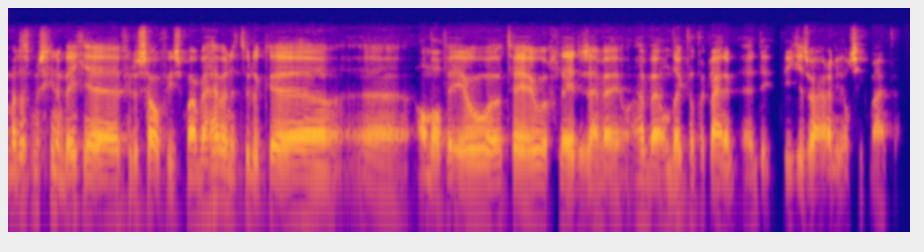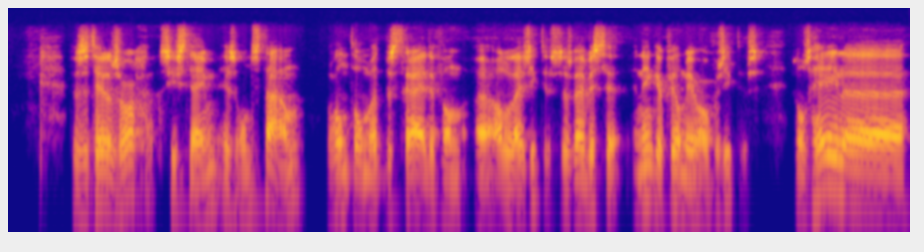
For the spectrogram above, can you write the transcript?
maar dat is misschien een beetje filosofisch, maar we hebben natuurlijk uh, anderhalve eeuw, twee eeuwen geleden zijn wij, hebben wij ontdekt dat er kleine diertjes waren die ons ziek maakten. Dus het hele zorgsysteem is ontstaan rondom het bestrijden van allerlei ziektes. Dus wij wisten in één keer veel meer over ziektes. Dus ons hele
